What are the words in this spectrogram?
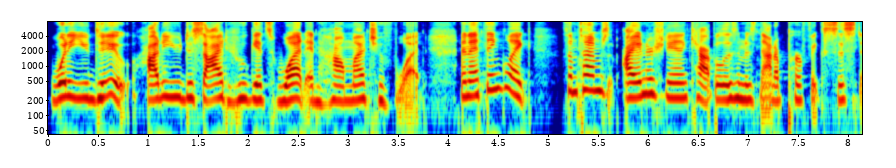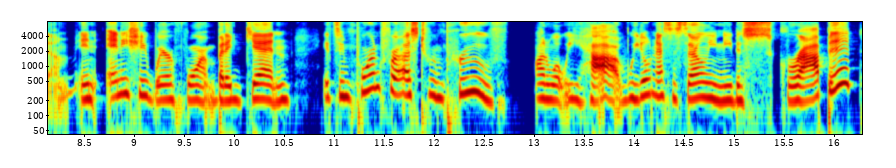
what do you do? How do you decide who gets what and how much of what? And I think like sometimes I understand capitalism is not a perfect system in any shape, way, or form. But again, it's important for us to improve on what we have. We don't necessarily need to scrap it,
